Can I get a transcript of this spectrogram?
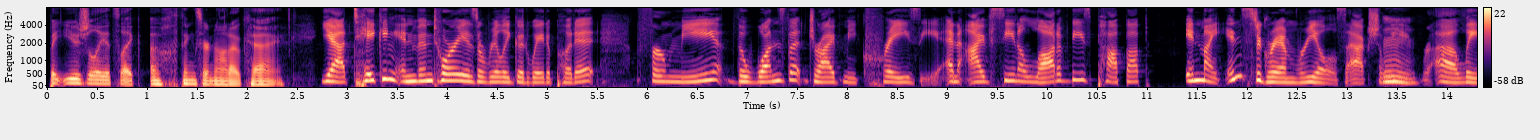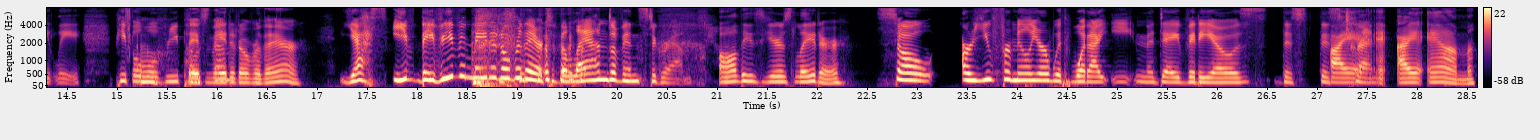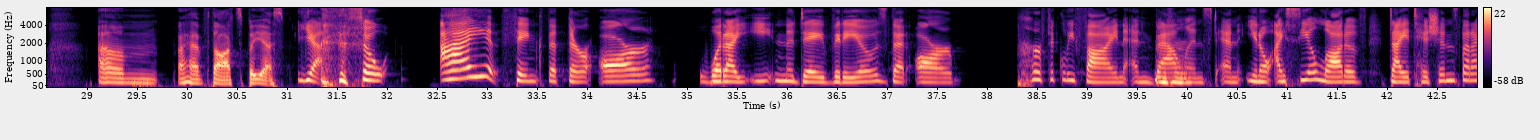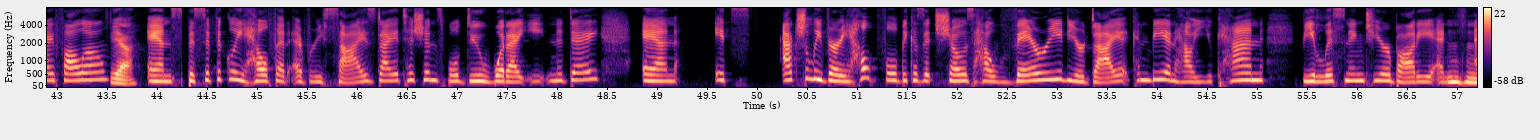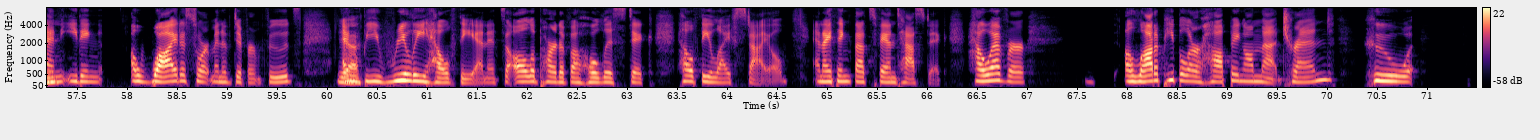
But usually it's like, oh, things are not okay. Yeah, taking inventory is a really good way to put it. For me, the ones that drive me crazy, and I've seen a lot of these pop up in my Instagram reels actually uh, lately. People will Oh, repost They've them. made it over there. Yes, ev- they've even made it over there to the land of Instagram. All these years later. So, are you familiar with what I eat in a day videos? This this I trend. I am. Um, I have thoughts, but yes. Yeah. So I think that there are what I eat in a day videos that are perfectly fine Mm-hmm. and balanced. And, you know, I see a lot of dietitians that I follow. Yeah. And specifically, health at every size dietitians will do what I eat in a day. And it's actually very helpful because it shows how varied your diet can be and how you can be listening to your body and, Mhm. and eating a wide assortment of different foods Yeah. and be really healthy. And it's all a part of a holistic, healthy lifestyle. And I think that's fantastic. However, a lot of people are hopping on that trend who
